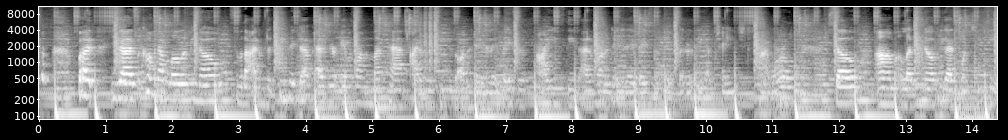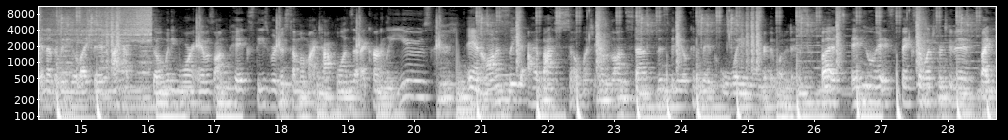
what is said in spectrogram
but you guys, comment down below, let me know some of the items that you picked up as your Amazon must-have items that you use on a day-to-day -day basis. I use these items on a day-to-day -day basis. They literally have changed my world. So um, let me know if you guys want to see another video like this. I have so many more Amazon picks. These were just some of my top ones that I currently use. And honestly, I buy so much Amazon stuff. This video could have been way longer than what it is. But anyways, thanks so much for tuning in. Bye.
